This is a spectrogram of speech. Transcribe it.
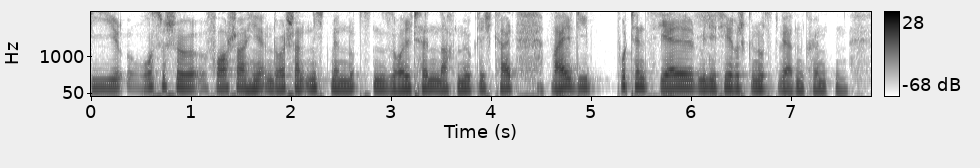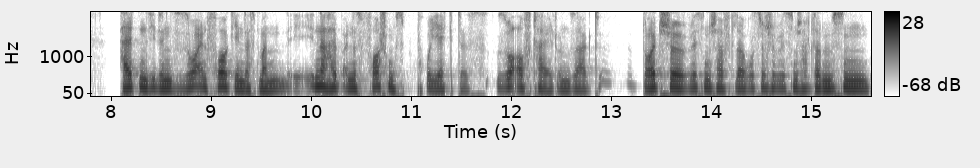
die russische Forscher hier in Deutschland nicht mehr nutzen sollten nach Möglichkeit, weil die potenziell militärisch genutzt werden könnten. Halten Sie denn so ein Vorgehen, dass man innerhalb eines Forschungsprojektes so aufteilt und sagt, deutsche Wissenschaftler, russische Wissenschaftler müssen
